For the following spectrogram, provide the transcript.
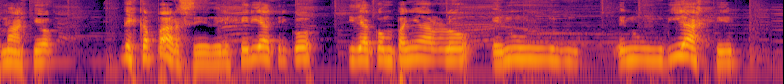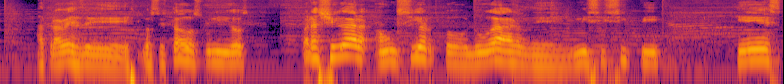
Maggio, de escaparse del geriátrico y de acompañarlo en un, en un viaje a través de los Estados Unidos para llegar a un cierto lugar del Mississippi que es,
